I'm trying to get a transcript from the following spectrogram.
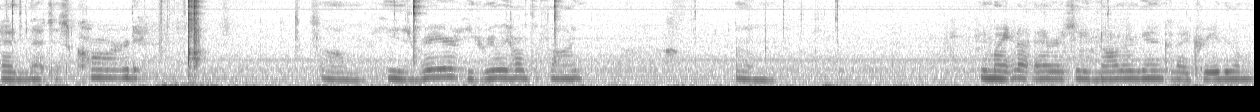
And that's his card. Um, he's rare. He's really hard to find. Um, you might not ever see Naga again because I traded him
